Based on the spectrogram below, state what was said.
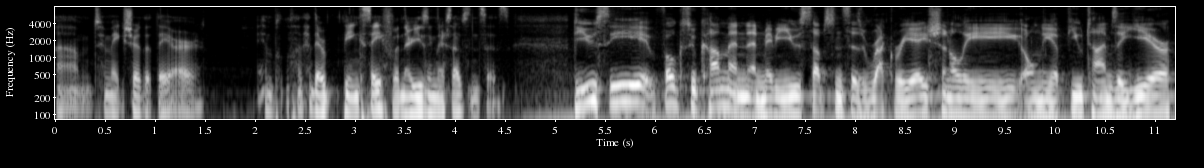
um, to make sure that they are impl- they're being safe when they're using their substances. Do you see folks who come and, and maybe use substances recreationally only a few times a year?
